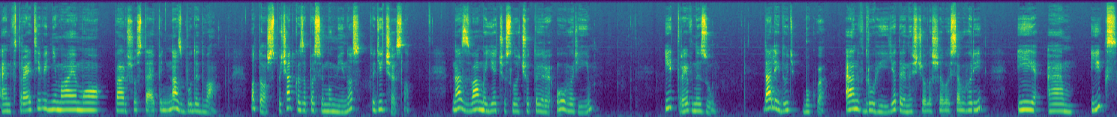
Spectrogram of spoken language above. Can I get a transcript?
n в третій віднімаємо першу степінь, у нас буде 2. Отож, спочатку записуємо мінус, тоді числа. У нас з вами є число 4 угорі і 3 внизу. Далі йдуть букви. n в другій єдине, що лишилося вгорі, і mx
